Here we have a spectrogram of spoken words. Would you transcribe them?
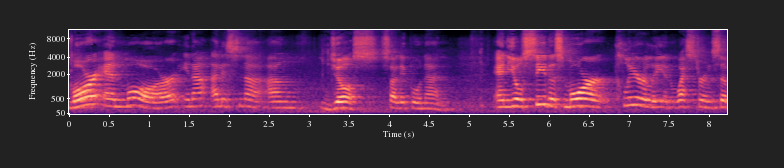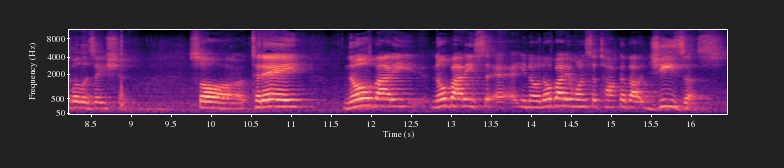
more and more, inaalis na ang Diyos sa lipunan. And you'll see this more clearly in Western civilization. So today, nobody, nobody, eh, you know, nobody wants to talk about Jesus.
